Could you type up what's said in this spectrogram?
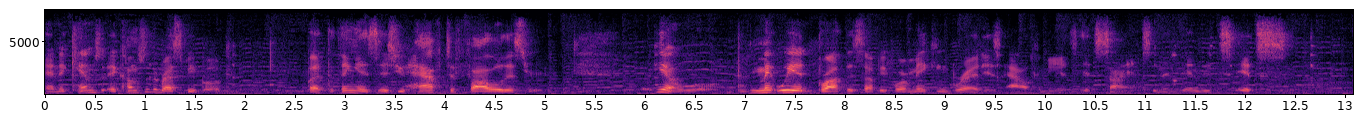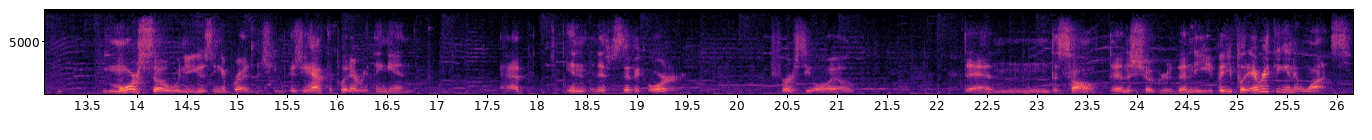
and it comes it comes with a recipe book, but the thing is, is you have to follow this. You know, we had brought this up before. Making bread is alchemy. It's, it's science, and, and it's it's more so when you're using a bread machine because you have to put everything in at in, in a specific order. First the oil, then the salt, then the sugar, then the but you put everything in at once.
